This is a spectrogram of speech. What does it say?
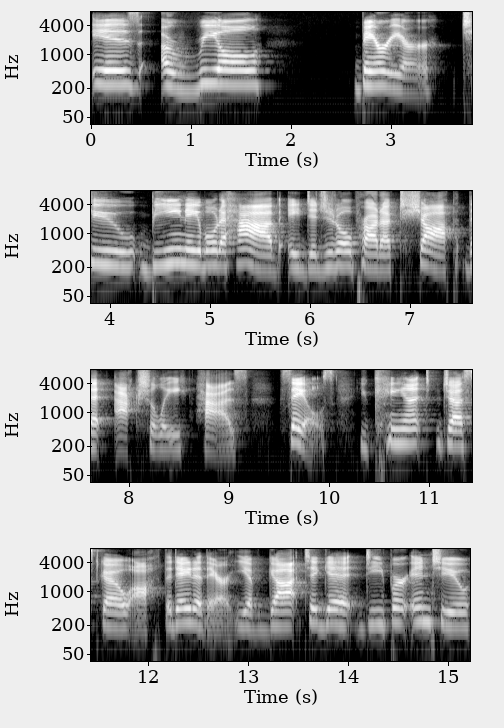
is a real barrier to being able to have a digital product shop that actually has sales. You can't just go off the data there. You've got to get deeper into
